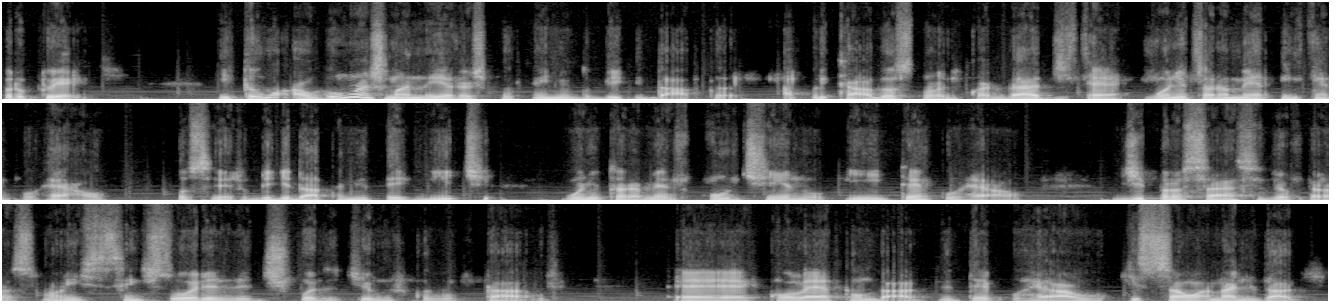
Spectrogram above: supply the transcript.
para o cliente. Então, algumas maneiras que eu tenho do Big Data aplicado ao sistema de qualidade é monitoramento em tempo real, ou seja, o Big Data me permite monitoramento contínuo e em tempo real de processos de operações, sensores e dispositivos conectados é, coletam dados em tempo real que são analisados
